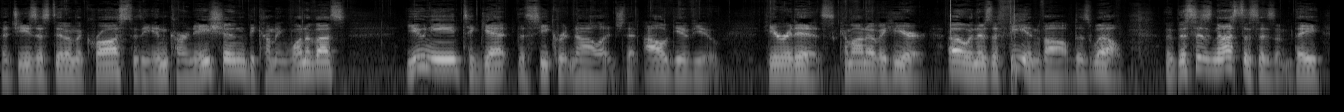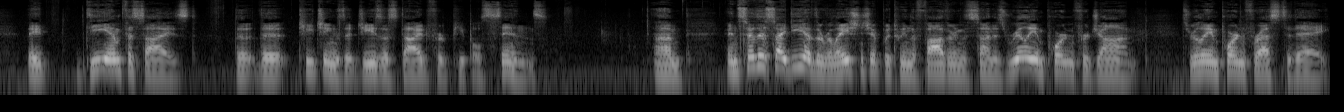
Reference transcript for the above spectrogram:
that Jesus did on the cross through the incarnation, becoming one of us, you need to get the secret knowledge that I'll give you. Here it is. Come on over here. Oh, and there's a fee involved as well. This is Gnosticism. They they de-emphasized the the teachings that Jesus died for people's sins. Um, and so this idea of the relationship between the Father and the Son is really important for John. It's really important for us today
